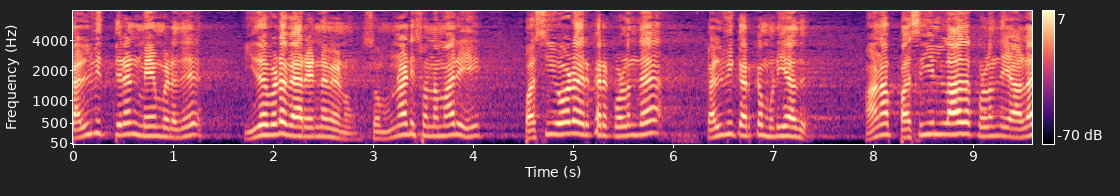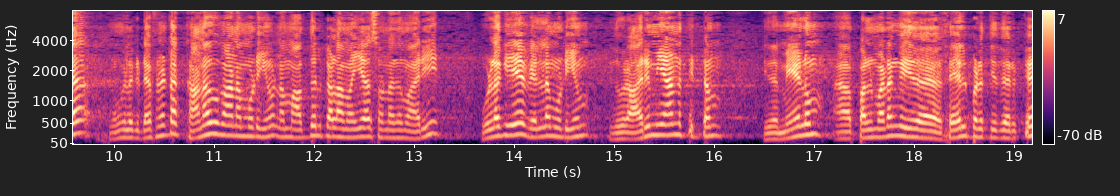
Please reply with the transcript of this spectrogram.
கல்வித்திறன் மேம்படுது. இதை விட வேற என்ன வேணும்? ஸோ முன்னாடி சொன்ன மாதிரி பசியோடு இருக்கிற குழந்தை கல்வி கற்க முடியாது. ஆனால் பசி இல்லாத குழந்தையால் உங்களுக்கு டெஃபினட்டாக கனவு காண முடியும். நம்ம அப்துல் கலாம் ஐயா சொன்னது மாதிரி உலகையே வெல்ல முடியும். இது ஒரு அருமையான திட்டம். இதை மேலும் பல்மடங்கு இதை செயல்படுத்தியதற்கு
